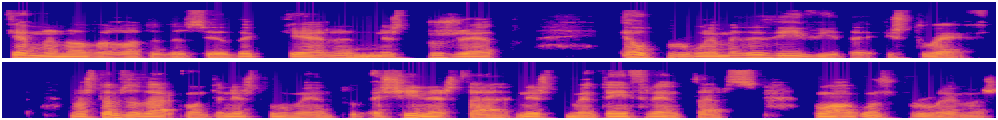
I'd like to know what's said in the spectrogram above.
quer na nova Rota da Seda, quer neste projeto. É o problema da dívida. Isto é, nós estamos a dar conta neste momento, a China está neste momento a enfrentar-se com alguns problemas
